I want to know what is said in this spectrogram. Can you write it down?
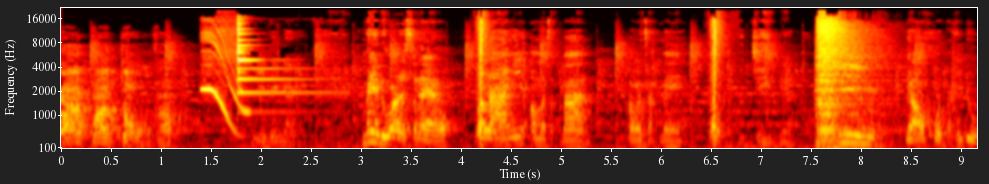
ร้าปลาจ่อมครับมีได้ไง ไม่รู้อะไรซะแล้วปลาร้านี้เอามาจากบ้าน เอามาจากแม่ จริงเนี่ยจริงเดี๋ยวเอาขวดมาให้ดู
